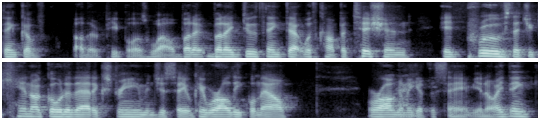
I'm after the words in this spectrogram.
think of other people as well. But I, but I do think that with competition, it proves that you cannot go to that extreme and just say, okay, we're all equal now. We're all going to get the same. You know, I think,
